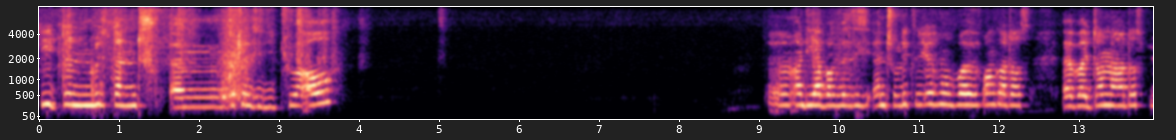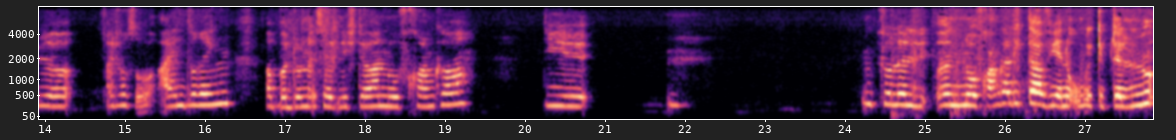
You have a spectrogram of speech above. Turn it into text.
die, dann, müssen dann ähm, rütteln sie die Tür auf. Ähm, die aber sich entschuldigt sich erstmal bei Franka, dass äh, bei Donna, dass wir einfach so eindringen. Aber Donna ist halt nicht da, nur Franka. Die äh, nur Franka liegt da wie eine umgekippte L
